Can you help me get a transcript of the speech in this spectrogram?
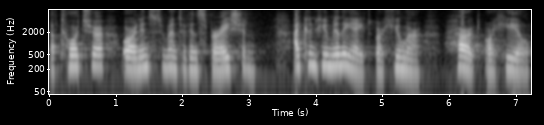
of torture or an instrument of inspiration. I can humiliate or humor, hurt or heal.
